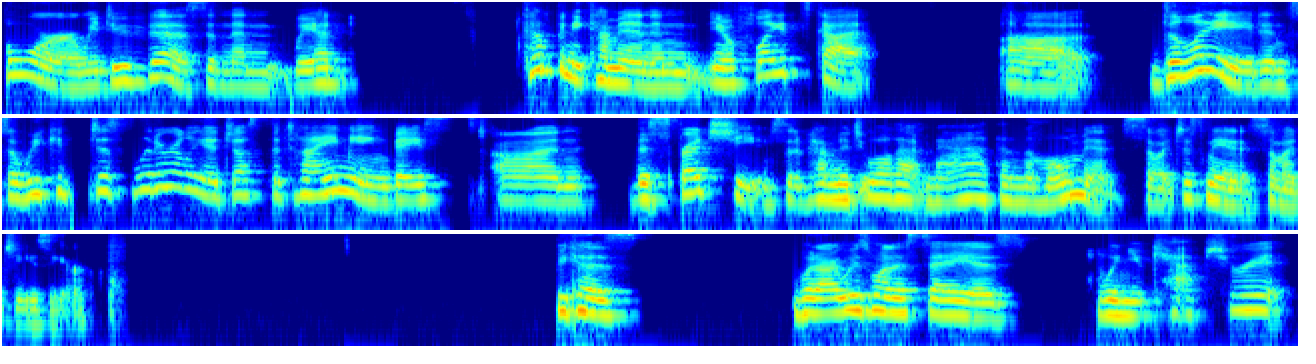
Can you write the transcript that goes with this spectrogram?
four we do this and then we had company come in and you know flights got uh delayed and so we could just literally adjust the timing based on the spreadsheet instead of having to do all that math in the moment. So it just made it so much easier. Because what i always want to say is when you capture it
